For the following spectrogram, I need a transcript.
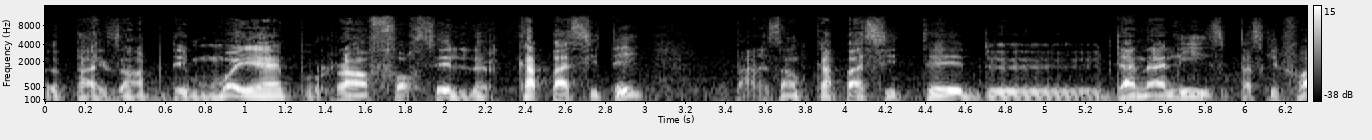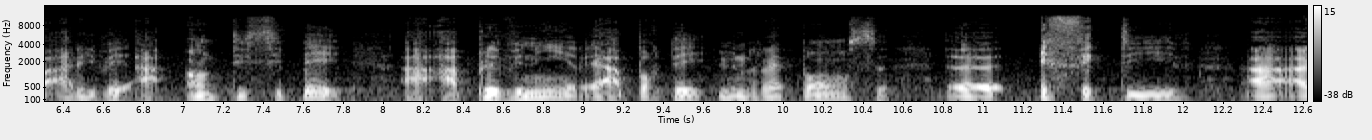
euh, par exemple, des moyens pour renforcer leur capacité, par exemple, capacité d'analyse, parce qu'il faut arriver à anticiper, à, prévenir et apporter une réponse effective à,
